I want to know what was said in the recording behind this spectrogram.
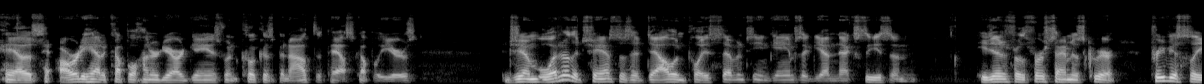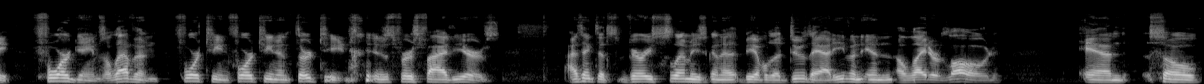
has already had a couple hundred yard games when Cook has been out the past couple of years. Jim, what are the chances that Dalvin plays 17 games again next season? He did it for the first time in his career. Previously, four games 11, 14, 14, and 13 in his first five years. I think that's very slim. He's going to be able to do that even in a lighter load. And so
